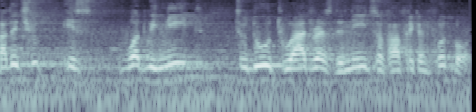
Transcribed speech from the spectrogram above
but it is what we need to do to address the needs of African football.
